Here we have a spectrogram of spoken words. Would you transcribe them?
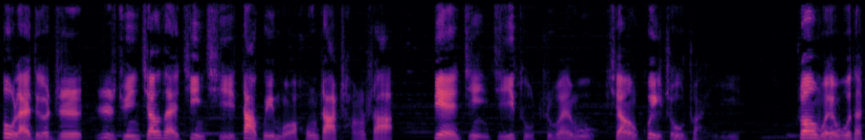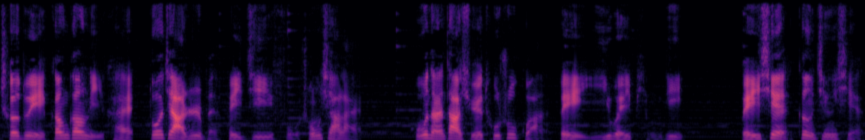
后来得知日军将在近期大规模轰炸长沙，便紧急组织文物向贵州转移。装文物的车队刚刚离开，多架日本飞机俯冲下来，湖南大学图书馆被夷为平地。北线更惊险，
